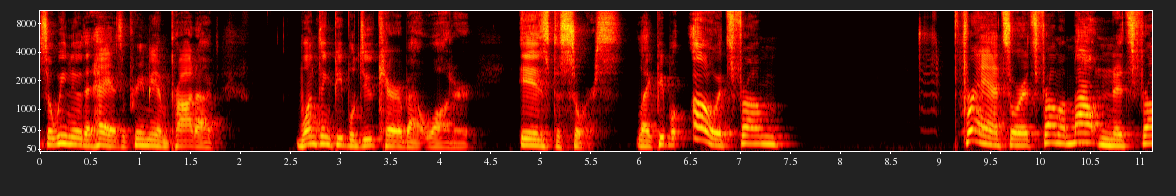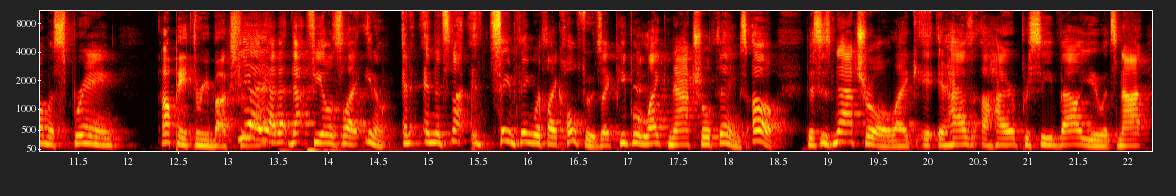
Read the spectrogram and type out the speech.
So we knew that, hey, as a premium product, one thing people do care about water is the source. Like people, oh, it's from France or it's from a mountain, it's from a spring. I'll pay three bucks for Yeah, that. yeah, that, that feels like, you know, and, and it's not, it's same thing with like Whole Foods. Like people like natural things. Oh, this is natural. Like it, it has a higher perceived value. It's not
